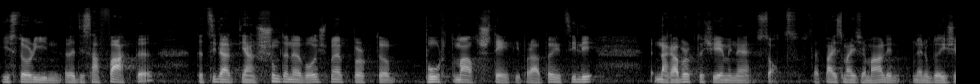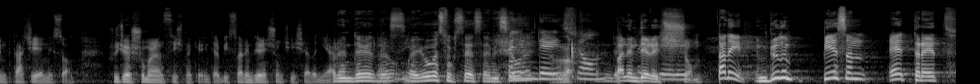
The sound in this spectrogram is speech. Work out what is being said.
historinë dhe disa fakte, të cilat janë shumë të nevojshme për këtë burrë të madh shteti, për atë i cili na ka bërë këtë që jemi ne sot, se pa Ismail Qemalin ne nuk do ishim këta që jemi sot. Kështu që është shumë e rëndësishme kjo intervistë. Faleminderit shumë që ishe edhe një herë. Faleminderit dhe nga juve suksese emisionit. Faleminderit shumë. Faleminderit shumë. Tani mbyllim pjesën e tretë,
